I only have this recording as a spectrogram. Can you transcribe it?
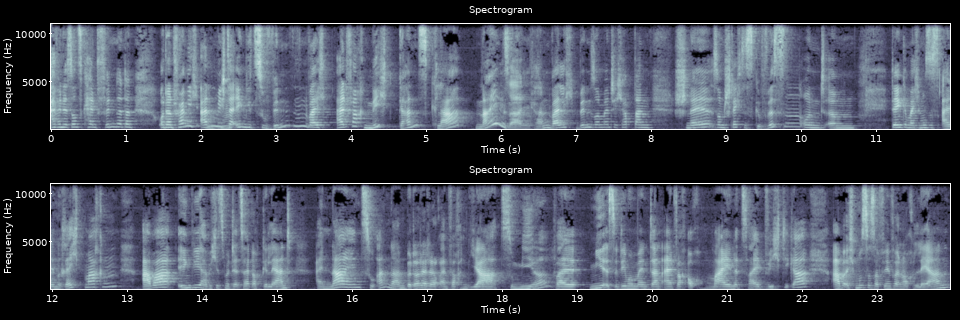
ja, wenn ihr sonst keinen findet, dann und dann fange ich an, mhm. mich da irgendwie zu winden, weil ich einfach nicht ganz klar Nein sagen kann, weil ich bin so ein Mensch, ich habe dann schnell so ein schlechtes Gewissen und ähm, denke mal, ich muss es allen recht machen, aber irgendwie habe ich jetzt mit der Zeit auch gelernt, ein Nein zu anderen bedeutet auch einfach ein Ja zu mir, weil mir ist in dem Moment dann einfach auch meine Zeit wichtiger. Aber ich muss das auf jeden Fall noch lernen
